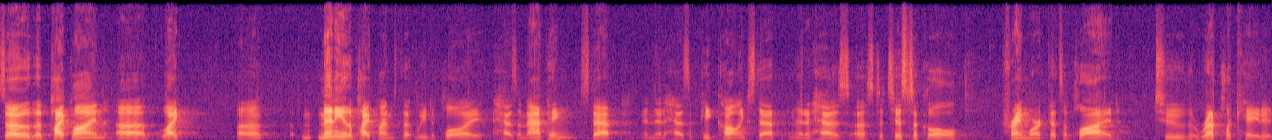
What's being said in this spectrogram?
So the pipeline, uh, like uh, many of the pipelines that we deploy, has a mapping step, and then it has a peak calling step, and then it has a statistical framework that's applied to the replicated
